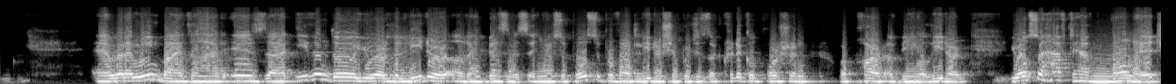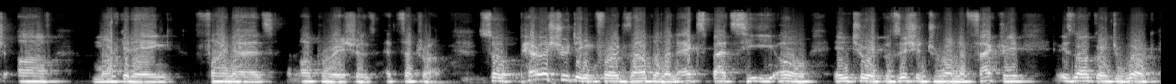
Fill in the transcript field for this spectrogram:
Mm-hmm. And what I mean by that is that even though you are the leader of a business and you're supposed to provide leadership, which is a critical portion or part of being a leader, mm-hmm. you also have to have knowledge of marketing, finance, operations, etc. So parachuting, for example, an expat CEO into a position to run a factory is not going to work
